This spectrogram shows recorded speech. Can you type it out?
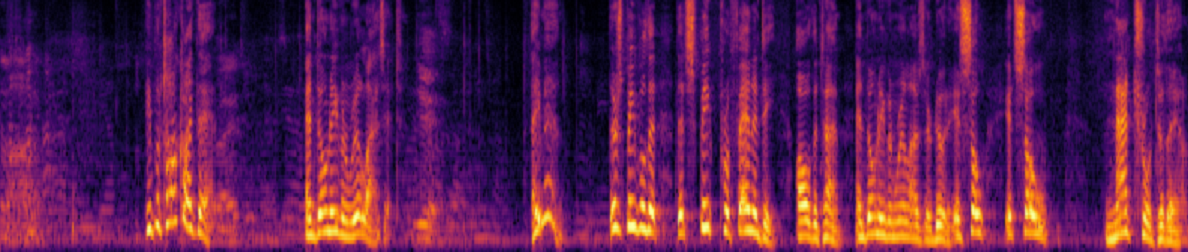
People talk like that and don't even realize it. Yes. Amen. There's people that, that speak profanity all the time and don't even realize they're doing it. It's so, it's so natural to them.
